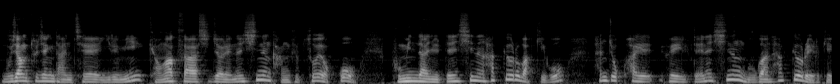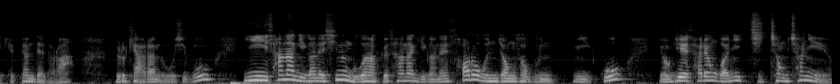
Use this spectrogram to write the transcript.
무장투쟁 단체 이름이 경학사 시절에는 신흥 강습소였고 부민단일 땐 신흥 학교로 바뀌고 한족회일 때는 신흥 무관 학교로 이렇게 개편되더라. 이렇게 알아놓으시고 이 산하기관에 신흥 무관학교 산하기관에 서로군정서군이 있고 여기에 사령관이 지청천이에요.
